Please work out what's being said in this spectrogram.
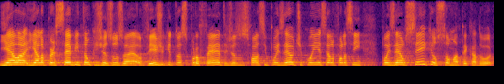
E ela, e ela percebe então que Jesus, é, vejo que tu és profeta, e Jesus fala assim, pois é, eu te conheço. E ela fala assim, pois é, eu sei que eu sou uma pecadora.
